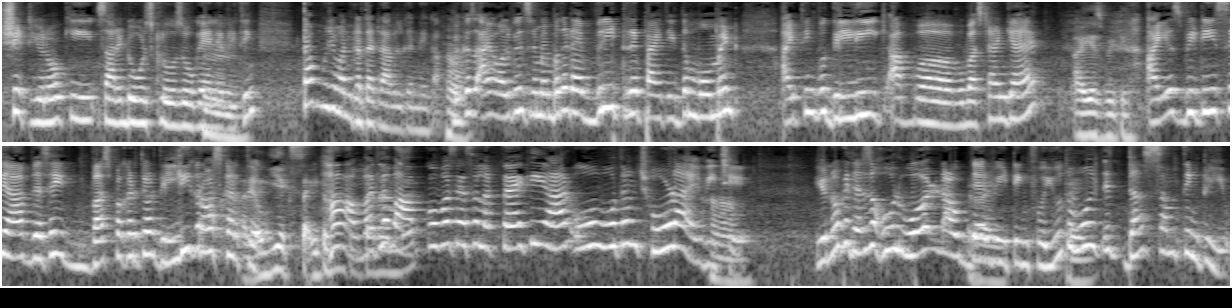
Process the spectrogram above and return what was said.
शिट यू नो कि सारे डोर्स क्लोज हो गए एंड एवरीथिंग तब मुझे मन करता है ट्रैवल करने का। Because I always remember that every trip I think the moment I think वो दिल्ली आप वो बस स्टैंड क्या है? आईएसबीटी आईएसबीटी से आप जैसे ही बस पकड़ते हो और दिल्ली क्रॉस करते ही। excitement हाँ मतलब आपको बस ऐसा लगता है कि यार ओ वो तो हम छोड़ा है। पीछे। यू नो कि there is a whole world out there. Waiting for you तो वो it does something to you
